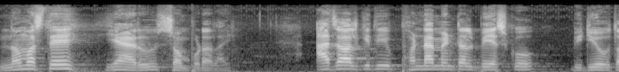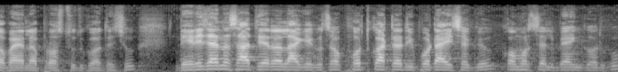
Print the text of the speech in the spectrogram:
नमस्ते यहाँहरू सम्पूर्णलाई। आज अलिकति फन्डामेन्टल बेसको भिडियो तपाईँहरूलाई प्रस्तुत गर्दैछु। धेरैजना साथीहरूलाई लागेको छ फोर्थ क्वार्टर रिपोर्ट आइसक्यो कमर्सियल ब्याङ्कहरूको।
